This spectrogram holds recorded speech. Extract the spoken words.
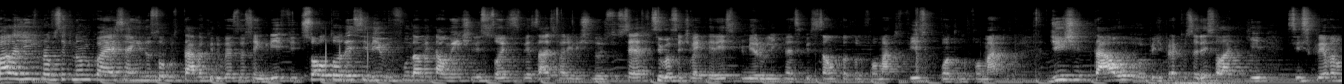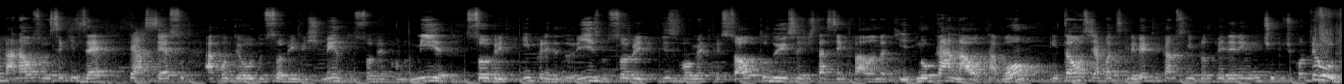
Fala, gente, para você que não me conhece ainda, eu sou o Gustavo aqui do Vencedor Sem Grife, sou autor desse livro, fundamentalmente Lições Especiais para Investidores de Sucesso. Se você tiver interesse, primeiro link na descrição, tanto no formato físico quanto no formato digital. Eu vou pedir para que você deixe seu like aqui, se inscreva no canal se você quiser ter acesso a conteúdo sobre investimentos, sobre economia, sobre empreendedorismo, sobre desenvolvimento pessoal, tudo isso a gente está sempre falando aqui no canal, tá bom? Então você já pode se inscrever, clicar no sininho para não perder nenhum tipo de conteúdo.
